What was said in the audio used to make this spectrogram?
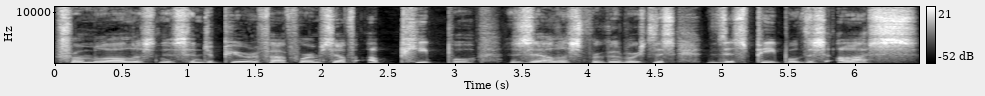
from lawlessness and to purify for himself a people zealous for good works. This, this people, this us,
